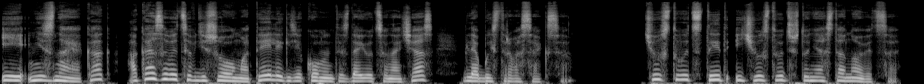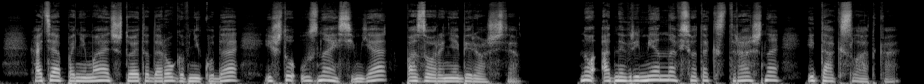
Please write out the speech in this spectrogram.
И, не зная как, оказывается в дешевом отеле, где комнаты сдаются на час для быстрого секса. Чувствует стыд и чувствует, что не остановится, хотя понимает, что это дорога в никуда и что, узнай семья, позора не оберешься но одновременно все так страшно и так сладко.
